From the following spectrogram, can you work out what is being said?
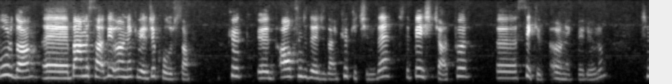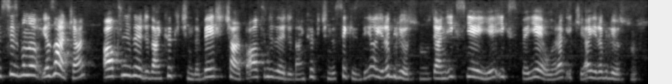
buradan e, ben mesela bir örnek verecek olursam kök e, 6. dereceden kök içinde işte 5 çarpı e, 8 örnek veriyorum. Şimdi siz bunu yazarken 6. dereceden kök içinde 5 çarpı 6. dereceden kök içinde 8 diye ayırabiliyorsunuz. Yani x, y'yi x ve y olarak ikiye ayırabiliyorsunuz.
